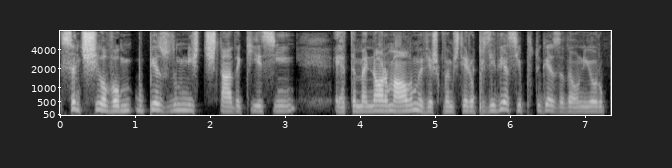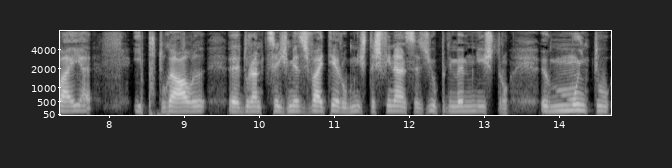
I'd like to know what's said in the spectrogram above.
Santos Silva, o peso do Ministro de Estado aqui assim é também normal, uma vez que vamos ter a presidência portuguesa da União Europeia e Portugal, eh, durante seis meses, vai ter o Ministro das Finanças e o Primeiro-Ministro eh, muito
